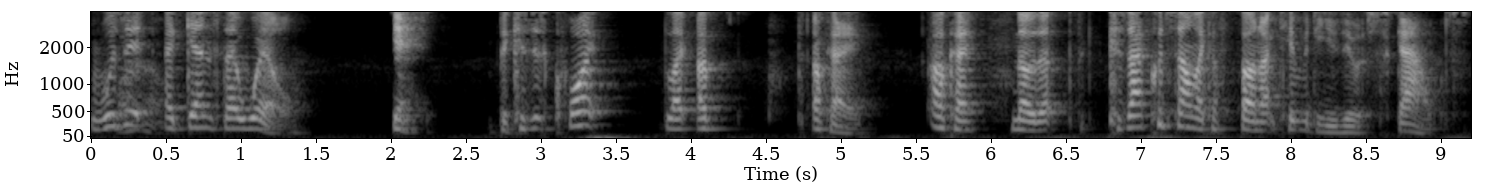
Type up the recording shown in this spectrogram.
Was it against their will? Yes. Because it's quite like a. Okay, okay, no, that because that could sound like a fun activity you do at Scouts.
